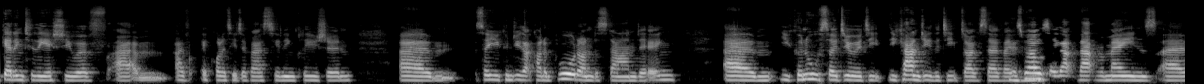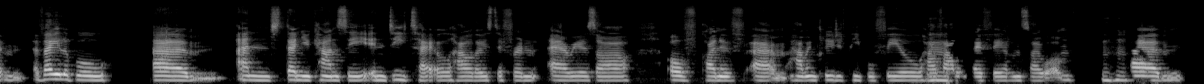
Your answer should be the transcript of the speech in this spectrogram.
getting to the issue of, um, of equality, diversity, and inclusion. Um, so you can do that kind of broad understanding. Um, you can also do a deep, you can do the deep dive survey mm-hmm. as well. So that, that remains um, available. Um, and then you can see in detail how those different areas are of kind of um, how included people feel, how mm. valued they feel, and so on. Mm-hmm. Um,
